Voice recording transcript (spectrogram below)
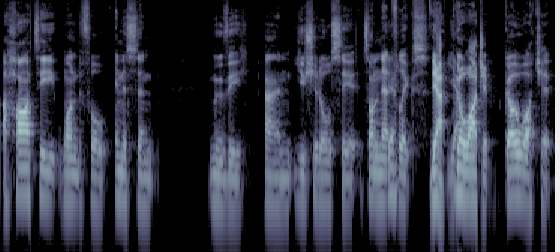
a hearty, wonderful, innocent movie, and you should all see it. It's on Netflix. Yeah, go watch it. go watch it.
